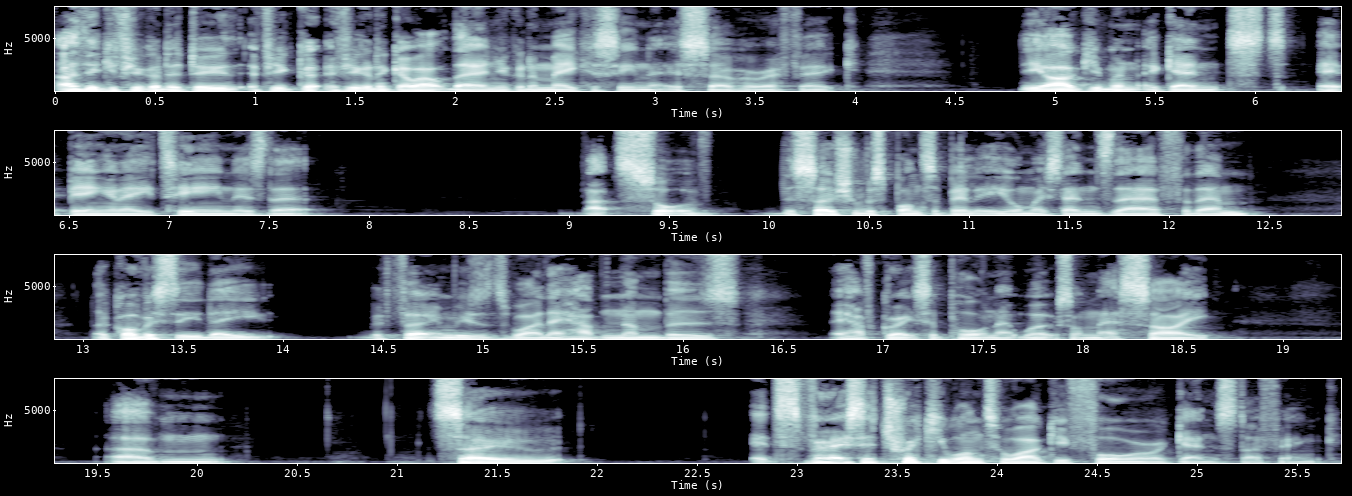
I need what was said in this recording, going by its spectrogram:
I think if you're going to do if you if you're going to go out there and you're going to make a scene that is so horrific, the argument against it being an 18 is that that's sort of the social responsibility almost ends there for them. Like obviously they with 13 reasons why they have numbers, they have great support networks on their site. Um, so it's very it's a tricky one to argue for or against. I think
